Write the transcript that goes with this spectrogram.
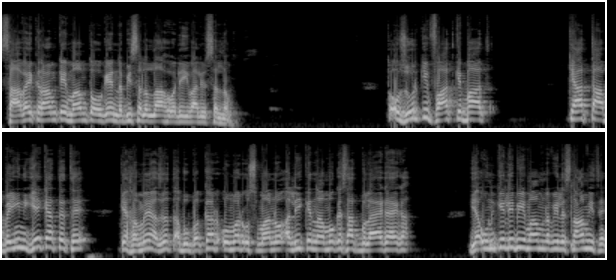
साहब कराम के इमाम तो हो गए नबी सल्लल्लाहु अलैहि वसल्लम। तो हजूर की फात के बाद क्या ताबईन ये कहते थे कि हमें हज़रत अबू बकर, उमर, उस्मान अली के नामों के साथ बुलाया जाएगा? या उनके लिए भी इमाम नबी इस्लाम ही थे?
